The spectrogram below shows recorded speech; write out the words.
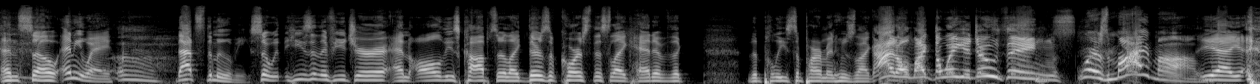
And so, anyway, that's the movie. So he's in the future, and all these cops are like, there's of course this like head of the the police department who's like, I don't like the way you do things. Where's my mom? yeah, yeah.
